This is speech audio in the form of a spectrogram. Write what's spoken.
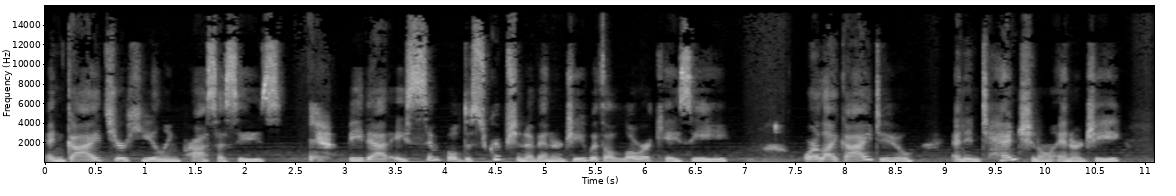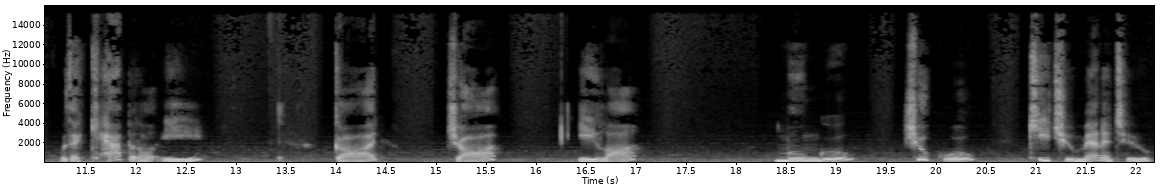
and guides your healing processes, be that a simple description of energy with a lowercase e, or like I do, an intentional energy with a capital E, God, Jah, Elah, Mungu, Chukwu, Kichu Manitou,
